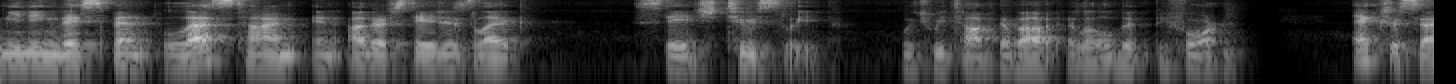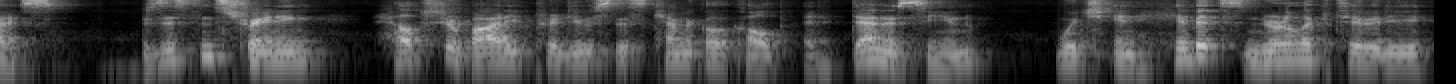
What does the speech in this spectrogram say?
meaning they spent less time in other stages like stage two sleep, which we talked about a little bit before. Exercise. Resistance training helps your body produce this chemical called adenosine, which inhibits neural activity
